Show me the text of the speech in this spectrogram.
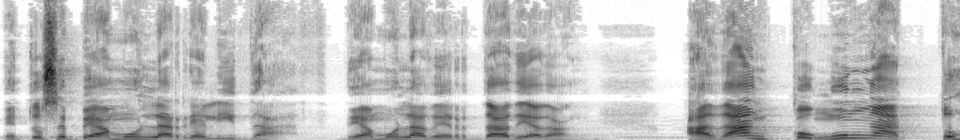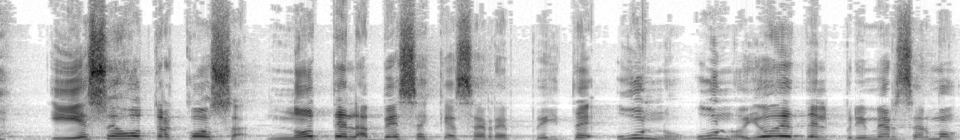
entonces veamos la realidad, veamos la verdad de Adán. Adán con un acto, y eso es otra cosa, note las veces que se repite uno, uno. Yo desde el primer sermón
